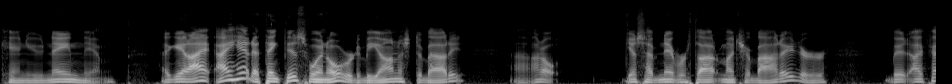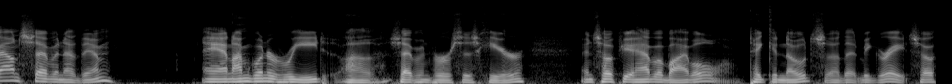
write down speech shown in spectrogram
Can you name them? Again, I, I had to think this one over to be honest about it. Uh, I don't guess I've never thought much about it, or but I found seven of them, and I'm going to read uh, seven verses here. And so, if you have a Bible, take your notes. Uh, that'd be great. So,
